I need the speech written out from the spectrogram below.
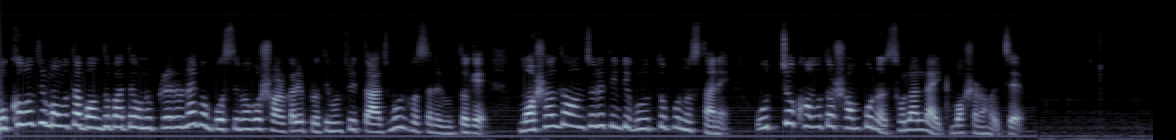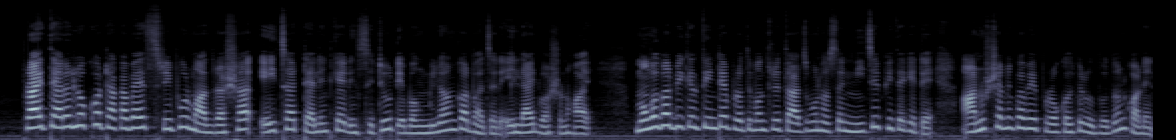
মুখ্যমন্ত্রী মমতা বন্দ্যোপাধ্যায় অনুপ্রেরণা এবং পশ্চিমবঙ্গ সরকারের প্রতিমন্ত্রী তাজমুল হোসেনের উদ্যোগে মশালদা অঞ্চলে তিনটি গুরুত্বপূর্ণ স্থানে উচ্চ ক্ষমতা সম্পন্ন সোলার লাইট বসানো হয়েছে। প্রায় তেরো লক্ষ টাকা ব্যয়ে শ্রীপুর মাদ্রাসা, এইচআর ট্যালেন্ট কেয়ার ইনস্টিটিউট এবং মিলনগড় বাজারে এই লাইট বসানো হয়। মঙ্গলবার বিকেল তিনটায় প্রতিমন্ত্রী তাজমুল হোসেন নিচে ফিতে কেটে আনুষ্ঠানিকভাবে এই প্রকল্পের উদ্বোধন করেন।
